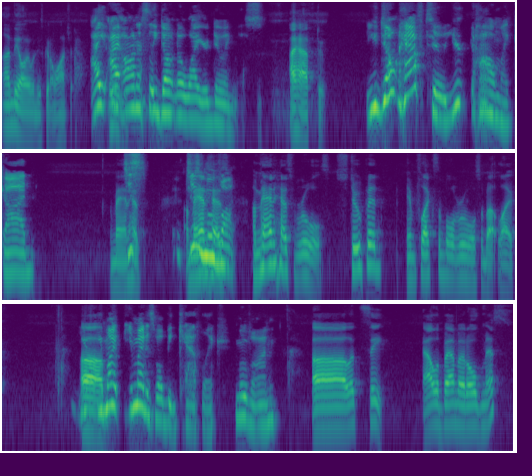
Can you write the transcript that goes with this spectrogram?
I'm the only one who's gonna watch it. I, I honestly don't know why you're doing this. I have to. You don't have to. You're oh my god. A man Just has. A just man move has, on. A man has rules. Stupid, inflexible rules about life. You, you um, might you might as well be Catholic. Move on. Uh, let's see. Alabama at Ole Miss.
